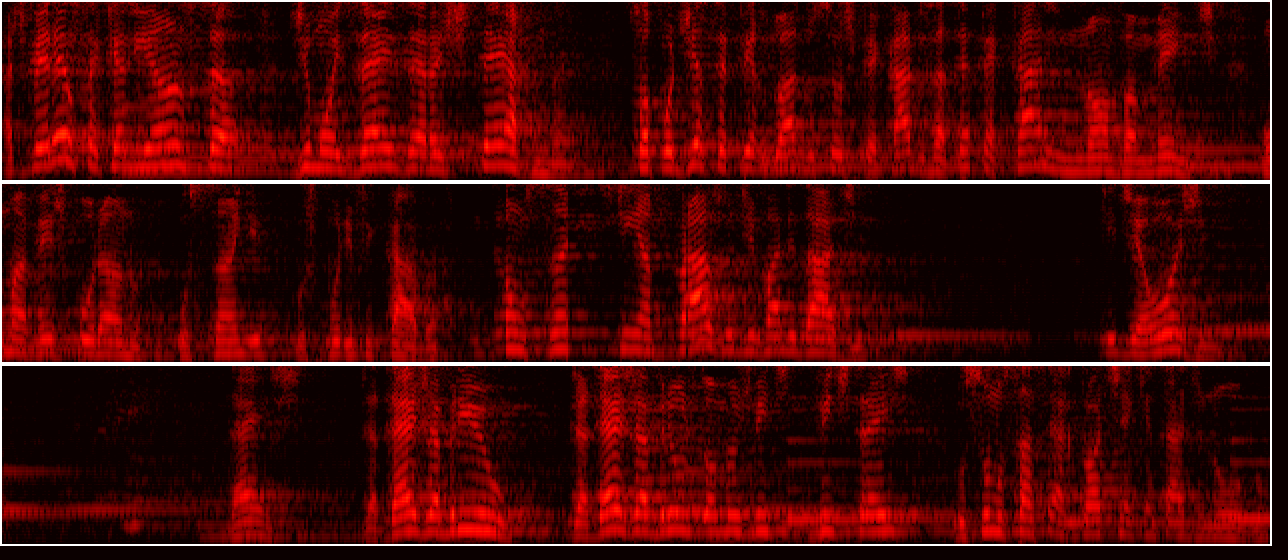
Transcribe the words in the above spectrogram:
A diferença é que a aliança de Moisés era externa, só podia ser perdoado os seus pecados até pecarem novamente, uma vez por ano. O sangue os purificava. Então o sangue tinha prazo de validade. Que dia é hoje? 10. Dia 10 de abril, dia 10 de abril de 2023, o sumo sacerdote tinha que entrar de novo.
